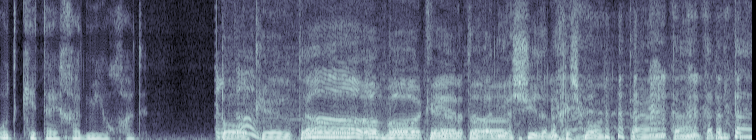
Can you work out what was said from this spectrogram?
עוד קטע אחד מיוחד. בוקר טוב, בוקר טוב, אני אשיר על החשבון. טן, טן, טן, טן.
